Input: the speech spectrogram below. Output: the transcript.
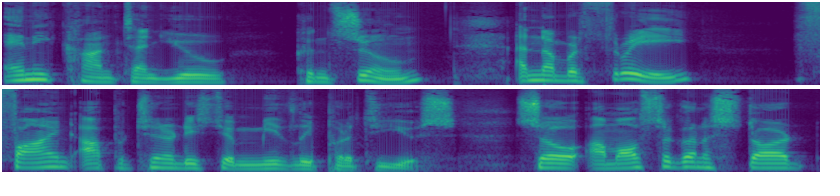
any content you consume. And number three, find opportunities to immediately put it to use. So I'm also going to start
